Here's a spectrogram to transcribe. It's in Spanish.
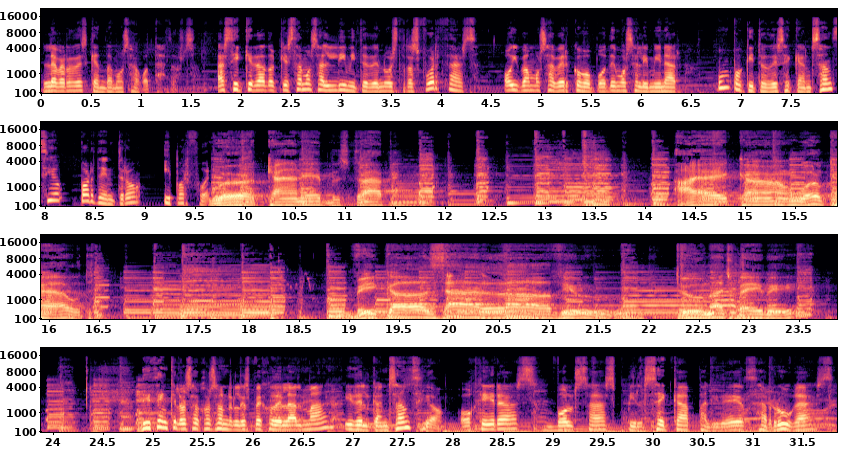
la verdad es que andamos agotados. Así que dado que estamos al límite de nuestras fuerzas, hoy vamos a ver cómo podemos eliminar un poquito de ese cansancio por dentro y por fuera. I work out because I love you too much, baby. Dicen que los ojos son el espejo del alma y del cansancio. Ojeras, bolsas, piel seca, palidez, arrugas.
